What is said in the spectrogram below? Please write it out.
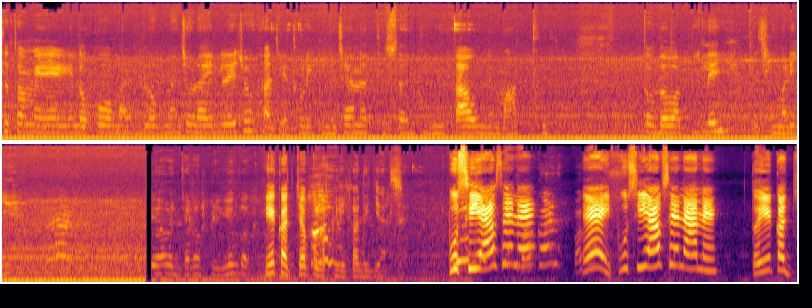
તો તમે લોકો અમારા બ્લોગમાં જોડાયેલા રહેજો. આજે થોડીક મજા નથી શરદી તાવ ને માથું. તો દવા પી લઈ પછી મળીએ. એક જ ચપલકડી કરી ગયા છે. પૂસી આવશે ને? એ પૂસી આવશે ને આને? તો એક જ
